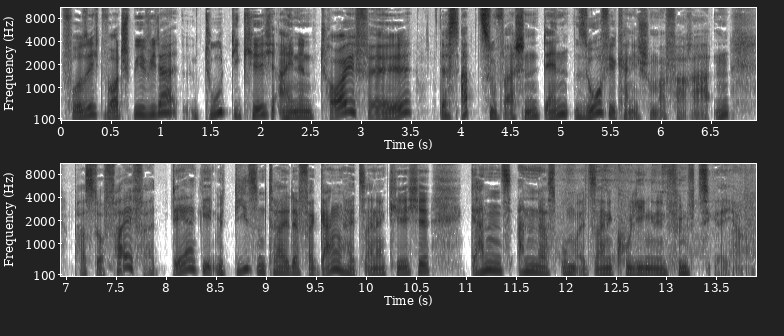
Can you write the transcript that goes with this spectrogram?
Vorsicht, Wortspiel wieder, tut die Kirche einen Teufel, das abzuwaschen, denn so viel kann ich schon mal verraten. Pastor Pfeiffer, der geht mit diesem Teil der Vergangenheit seiner Kirche ganz anders um als seine Kollegen in den 50er Jahren.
